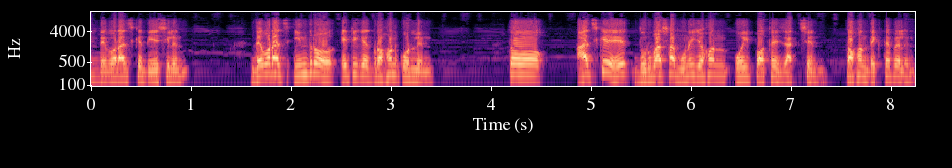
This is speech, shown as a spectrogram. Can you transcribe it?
দেবরাজকে দিয়েছিলেন। দেবরাজ ইন্দ্র এটিকে গ্রহণ করলেন। তো আজকে দুর্বাসা মুনি যখন ওই পথে যাচ্ছেন, তখন দেখতে পেলেন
